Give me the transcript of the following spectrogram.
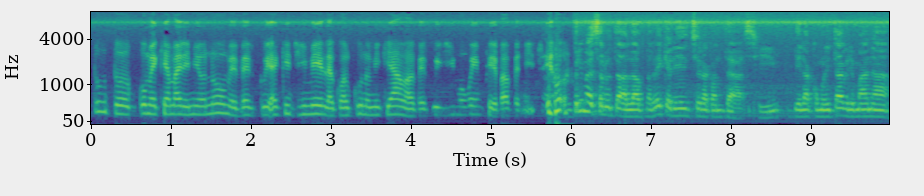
tutto come chiamare il mio nome, per cui anche Gmail qualcuno mi chiama, per cui Gimo Wempe va benissimo. Prima di salutarla, vorrei che lei ci raccontassi della comunità birmana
